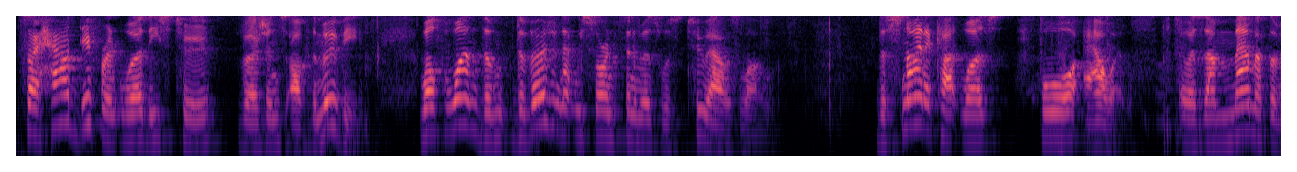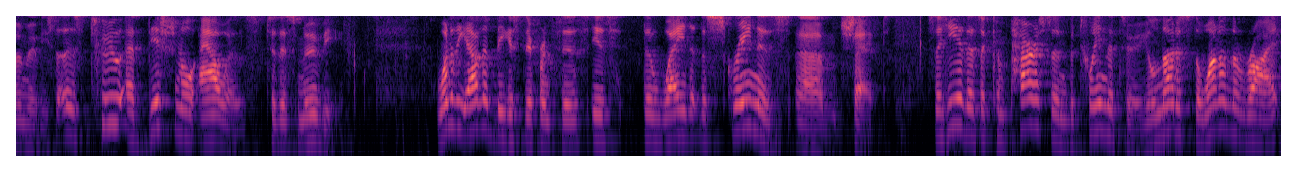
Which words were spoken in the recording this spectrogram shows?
So, how different were these two versions of the movie? Well, for one, the, the version that we saw in cinemas was two hours long. The Snyder Cut was four hours. It was a mammoth of a movie. So there's two additional hours to this movie. One of the other biggest differences is the way that the screen is um, shaped. So here there's a comparison between the two. You'll notice the one on the right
